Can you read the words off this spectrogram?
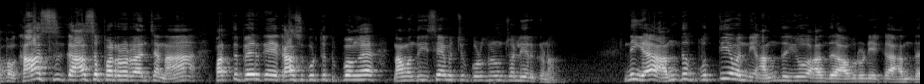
அப்ப காசுக்கு ஆசைப்படுறவரா இருந்துச்சுன்னா பத்து பேருக்கு காசு கொடுத்துட்டு போங்க நான் வந்து இசையமைச்சு கொடுக்கணும்னு சொல்லியிருக்கணும். நீங்கள் அந்த புத்தியை வந்து அந்த யோ அந்த அவருடைய அந்த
